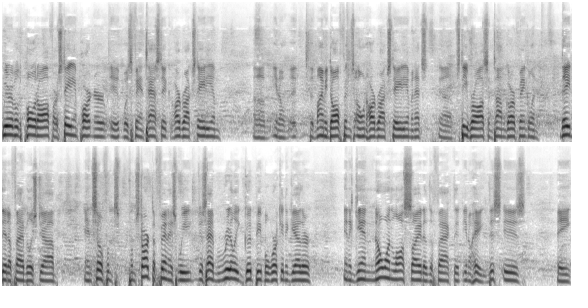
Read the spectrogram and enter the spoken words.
we were able to pull it off. Our stadium partner it was fantastic, Hard Rock Stadium. Uh, you know, the Miami Dolphins own Hard Rock Stadium, and that's uh, Steve Ross and Tom Garfinkel, and they did a fabulous job. And so from from start to finish, we just had really good people working together. And again, no one lost sight of the fact that you know, hey, this is a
